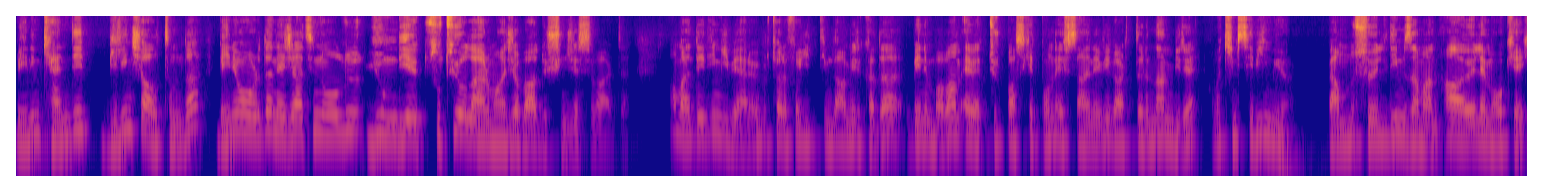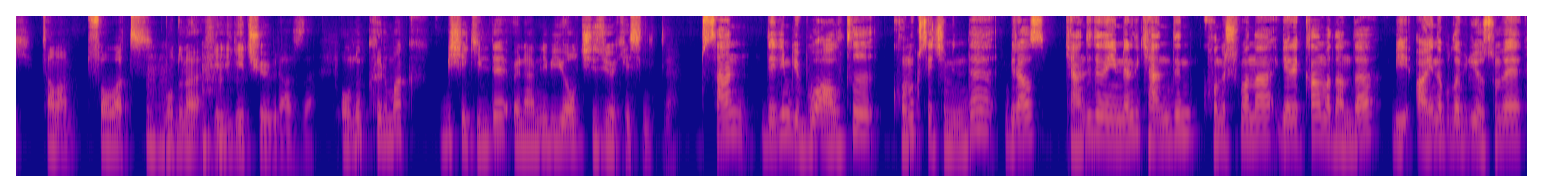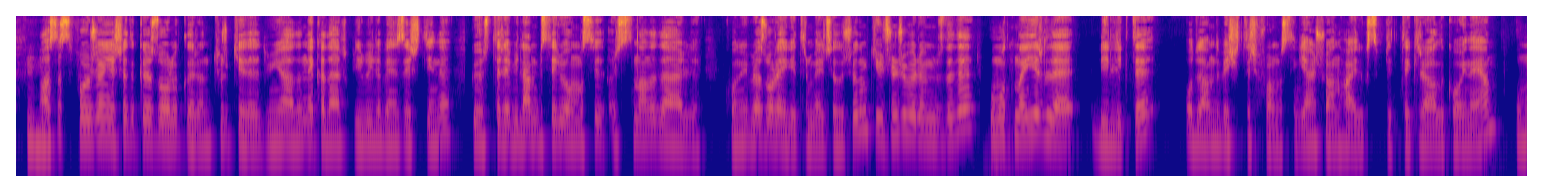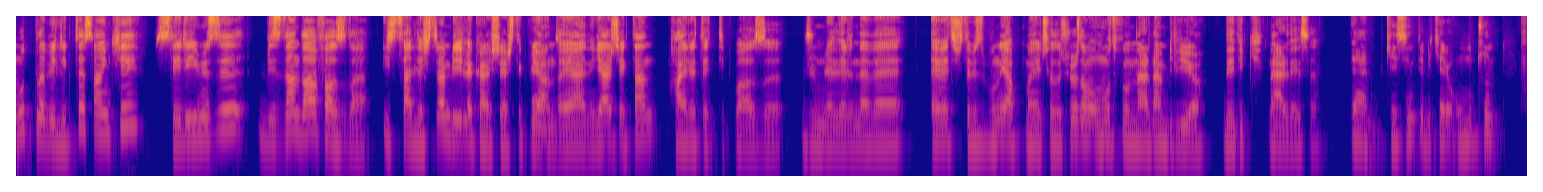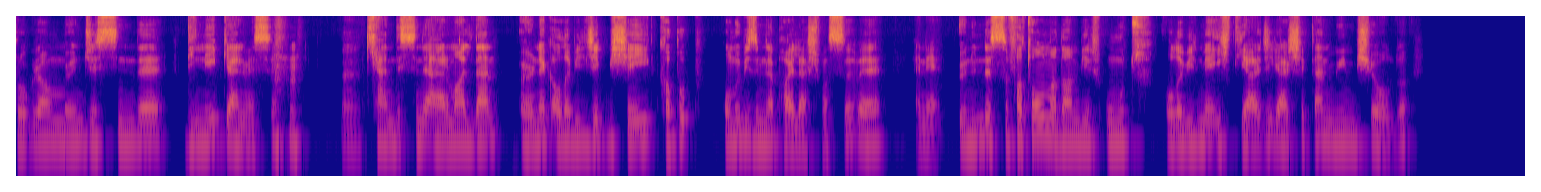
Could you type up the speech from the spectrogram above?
benim kendi bilinçaltımda beni orada Necati'nin oğluyum diye tutuyorlar mı acaba düşüncesi vardı. Ama dediğim gibi yani öbür tarafa gittiğimde Amerika'da benim babam evet Türk basketbolunun efsanevi guardlarından biri ama kimse bilmiyor. Ben bunu söylediğim zaman aa öyle mi okey tamam so what moduna geçiyor biraz da. Onu kırmak bir şekilde önemli bir yol çiziyor kesinlikle. Sen dediğim gibi bu altı konuk seçiminde biraz kendi deneyimlerini kendin konuşmana gerek kalmadan da bir ayna bulabiliyorsun ve aslında sporcuların yaşadıkları zorlukların Türkiye'de, dünyada ne kadar birbiriyle benzeştiğini gösterebilen bir seri olması açısından da değerli. Konuyu biraz oraya getirmeye çalışıyordum ki 3. bölümümüzde de Umut Nayır'la birlikte o dönemde Beşiktaş formasını giyen şu an Hayduk Split'te kiralık oynayan Umut'la birlikte sanki serimizi bizden daha fazla içselleştiren biriyle karşılaştık bir evet. anda. Yani gerçekten hayret ettik bazı cümlelerine ve evet işte biz bunu yapmaya çalışıyoruz ama Umut bunu nereden biliyor dedik neredeyse. Yani kesinlikle bir kere Umut'un program öncesinde dinleyip gelmesi, evet. kendisini Ermal'den örnek alabilecek bir şeyi kapıp onu bizimle paylaşması ve hani önünde sıfat olmadan bir umut olabilme ihtiyacı gerçekten mühim bir şey oldu.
